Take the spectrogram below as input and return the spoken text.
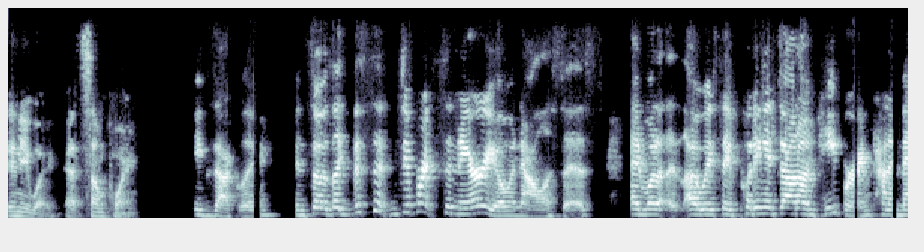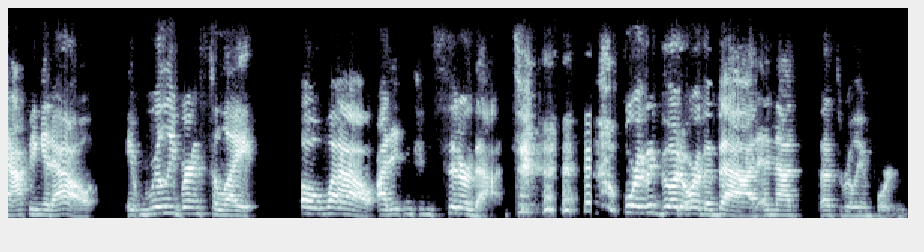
anyway at some point. Exactly. And so like this different scenario analysis and what I always say, putting it down on paper and kind of mapping it out, it really brings to light oh wow, I didn't consider that for the good or the bad. And that's, that's really important.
